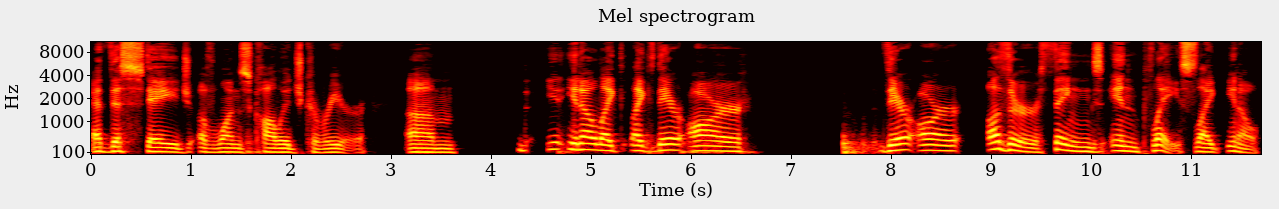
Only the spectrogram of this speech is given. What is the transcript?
at this stage of one's college career. Um, you, you know, like like there are there are other things in place, like you know,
